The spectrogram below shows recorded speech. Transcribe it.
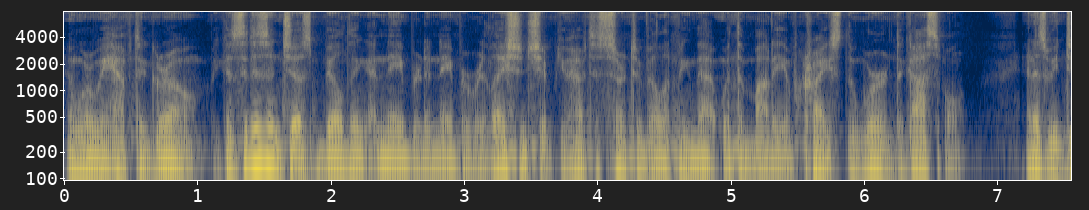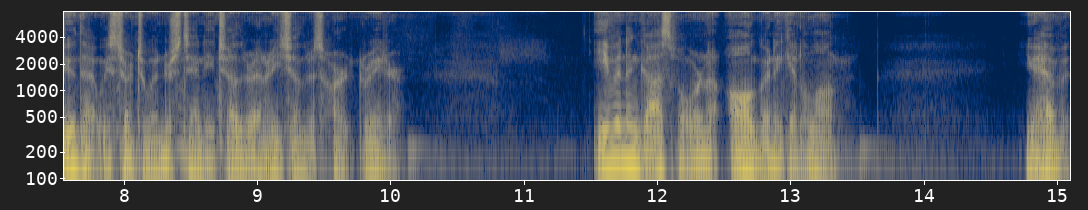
and where we have to grow because it isn't just building a neighbor to neighbor relationship. You have to start developing that with the body of Christ, the word, the gospel. And as we do that, we start to understand each other and each other's heart greater. Even in gospel, we're not all going to get along. You have,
